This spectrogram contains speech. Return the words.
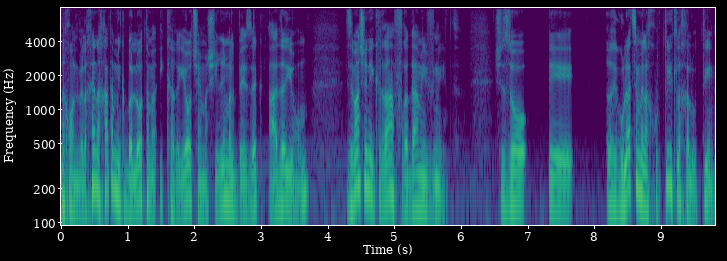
נכון, ולכן אחת המגבלות העיקריות שהם משאירים על בזק עד היום, זה מה שנקרא הפרדה מבנית, שזו אה, רגולציה מלאכותית לחלוטין,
